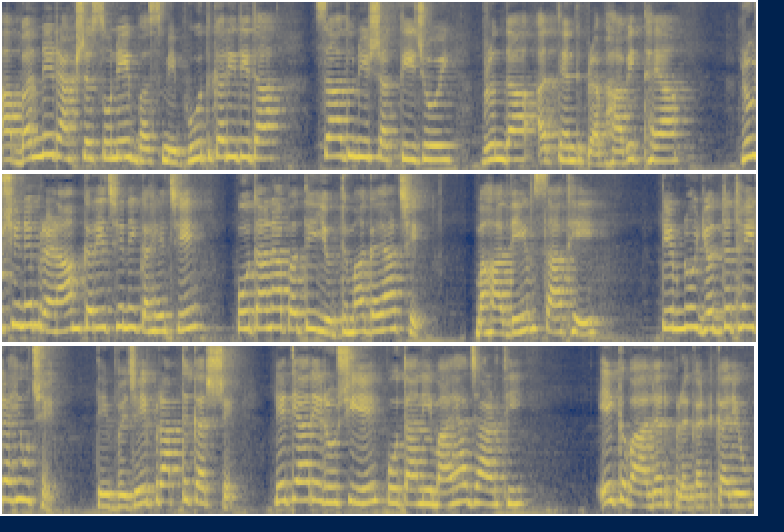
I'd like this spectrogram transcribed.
આ બંને રાક્ષસોને ભસ્મીભૂત કરી દીધા. સાધુની શક્તિ જોઈ વૃંદા અત્યંત પ્રભાવિત થયા. ઋષિને પ્રણામ કરે છે ને કહે છે, પોતાના પતિ યુદ્ધમાં ગયા છે. મહાદેવ સાથે તેમનું યુદ્ધ થઈ રહ્યું છે. તે વિજય પ્રાપ્ત કરશે. ને ત્યારે ઋષિએ પોતાની માયાજાળથી એક વાલર પ્રગટ કર્યો.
